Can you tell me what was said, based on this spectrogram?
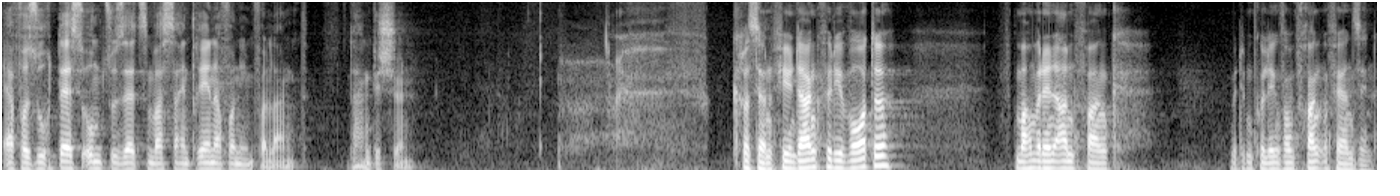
er versucht das umzusetzen, was sein Trainer von ihm verlangt. Dankeschön. Christian, vielen Dank für die Worte. Machen wir den Anfang mit dem Kollegen vom Frankenfernsehen.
